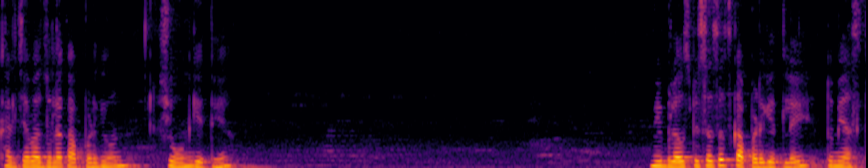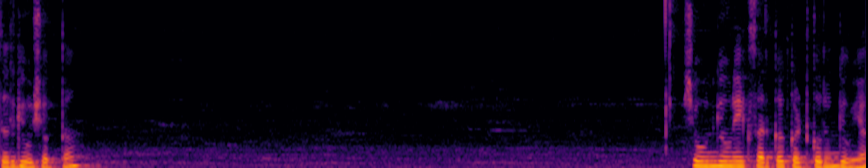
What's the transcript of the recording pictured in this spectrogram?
खालच्या बाजूला कापड घेऊन शिवून घेते. मी ब्लाऊज पिसाचंच कापड घेतलं आहे तुम्ही अस्तर घेऊ शकता. शिवून घेऊन एकसारखं कट करून घेऊया.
